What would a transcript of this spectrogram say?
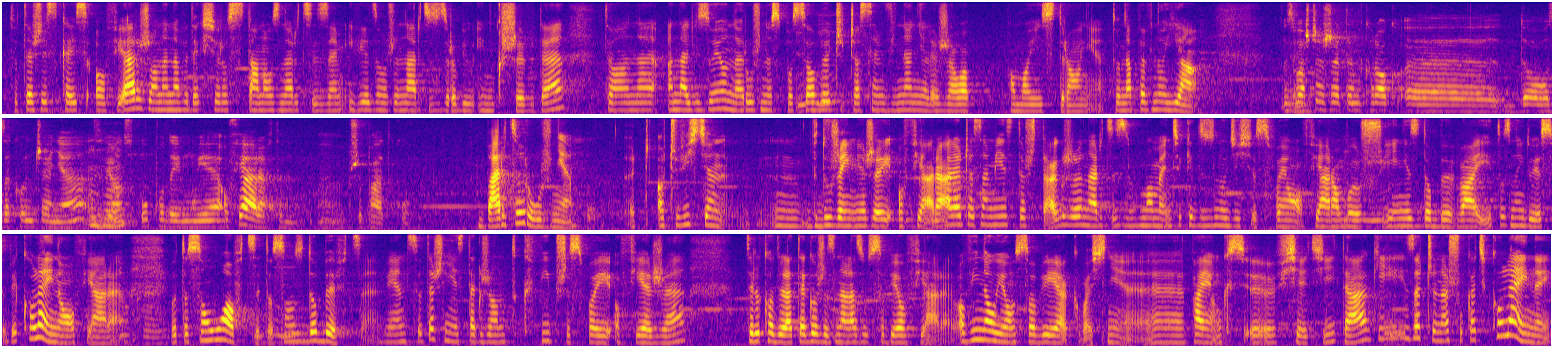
To też jest case ofiar, że one nawet jak się rozstaną z narcyzem i wiedzą, że narcyz zrobił im krzywdę, to one analizują na różne sposoby, czy czasem wina nie leżała po mojej stronie. To na pewno ja. Zwłaszcza, że ten krok e, do zakończenia Mhm. związku podejmuje ofiara w tym e, przypadku. Bardzo różnie. Oczywiście mm, w dużej mierze ofiara, ale czasami jest też tak, że narcyz w momencie, kiedy znudzi się swoją ofiarą, bo już jej nie zdobywa i to znajduje sobie kolejną ofiarę, bo to są łowcy, to są zdobywcy, więc to też nie jest tak, że on tkwi przy swojej ofierze tylko dlatego, że znalazł sobie ofiarę. Owinął ją sobie jak właśnie e, pająk e, w sieci, tak, i zaczyna szukać kolejnej.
